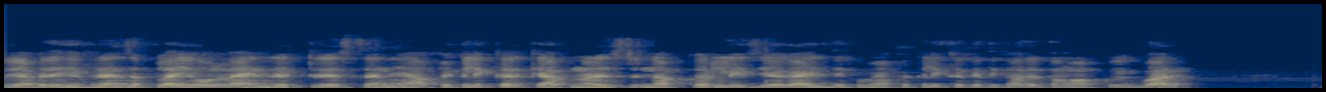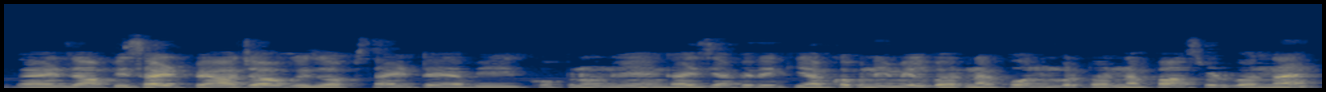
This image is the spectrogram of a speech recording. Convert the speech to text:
तो यहाँ पे देखिए फ्रेंड्स अप्लाई ऑनलाइन रजिस्ट्रेशन यहाँ पे क्लिक करके अपना रजिस्ट्रेशन आप कर लीजिएगा गाइज़ देखो मैं यहाँ पे क्लिक करके दिखा देता हूँ आपको एक बार। तो गाइज़ आप इस साइट पे आ जाओगे, जो आप साइट है अभी ओपन होनी है गाइज़ यहाँ पे देखिए आपको अपना ईमेल भरना फ़ोन नंबर भरना पासवर्ड भरना है।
